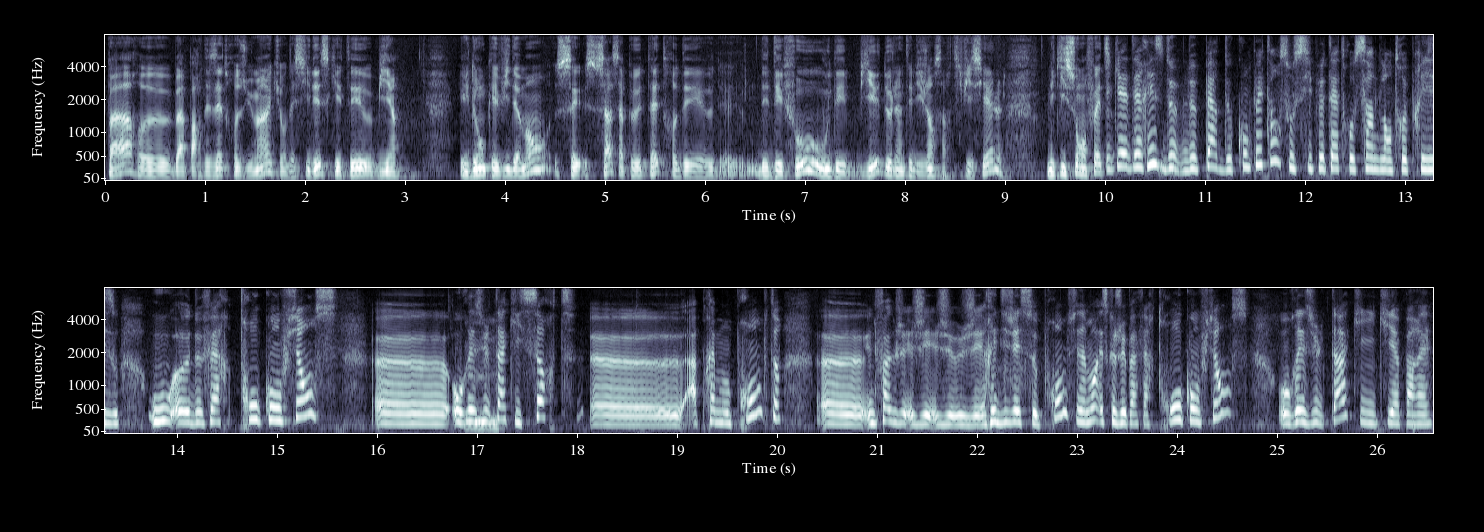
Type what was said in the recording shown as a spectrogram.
par, euh, bah, par des êtres humains qui ont décidé ce qui était euh, bien. Et donc, évidemment, ça, ça peut être des, des, défauts ou des biais de l'intelligence artificielle, mais qui sont en fait... Il y a des risques de, perte de compétences aussi, peut-être, au sein de l'entreprise, ou euh, de faire trop confiance euh, aux résultats qui sortent euh, après mon prompt. une fois que j'ai rédigé ce prompt, finalement, est-ce que je ne vais pas faire trop confiance aux résultats qui, qui apparaît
